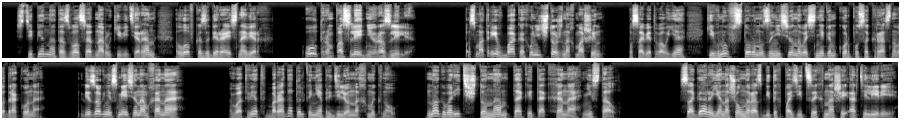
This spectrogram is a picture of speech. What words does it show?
— степенно отозвался однорукий ветеран, ловко забираясь наверх. «Утром последнюю разлили». «Посмотри в баках уничтоженных машин», посоветовал я, кивнув в сторону занесенного снегом корпуса красного дракона. «Без огнесмеси нам хана!» В ответ Борода только неопределенно хмыкнул. Но говорить, что нам так и так хана, не стал. Сагара я нашел на разбитых позициях нашей артиллерии.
